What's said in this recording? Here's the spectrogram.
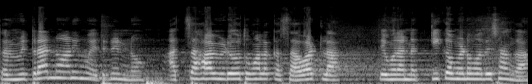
तर मित्रांनो आणि मैत्रिणींनो आजचा हा व्हिडिओ तुम्हाला कसा वाटला ते मला नक्की कमेंटमध्ये सांगा.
